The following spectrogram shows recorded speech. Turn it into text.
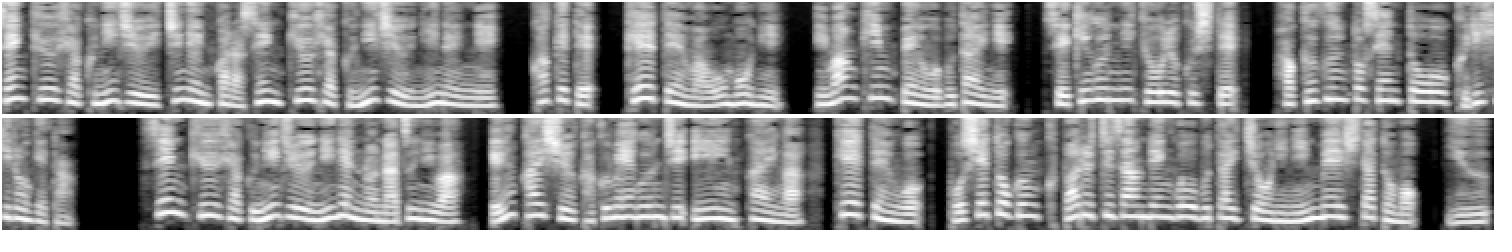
1921年から1922年にかけて、K 点は主に、イマン近辺を舞台に、赤軍に協力して、白軍と戦闘を繰り広げた。1922年の夏には、沿海州革命軍事委員会が、K 点をポシェト軍クパルチザン連合部隊長に任命したとも言う。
